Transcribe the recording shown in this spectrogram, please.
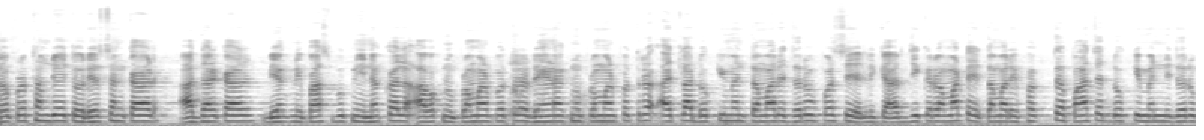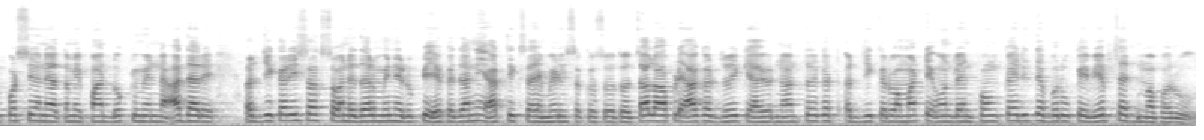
સૌપ્રથમ જોઈએ તો રેશન કાર્ડ, આધાર કાર્ડ, બેંકની પાસબુકની નકલ, આવકનું પ્રમાણપત્ર, રહેણાંકનું પ્રમાણપત્ર, આટલા ડોક્યુમેન્ટ તમારે જરૂર પડશે, એટલે કે અરજી કરવા માટે તમારે ફક્ત પાંચ જ ડોક્યુમેન્ટની જરૂર પડશે અને આ તમે પાંચ ડોક્યુમેન્ટના આધારે અરજી કરી શકશો અને દર મહિને રૂપિયા એક હજારની આર્થિક સહાય મેળવી શકો તો ચાલો આપણે આગળ જોઈએ કે આ યોજના અંતર્ગત અરજી કરવા માટે ઓનલાઈન ફોર્મ કઈ રીતે ભરવું, કઈ વેબસાઇટમાં ભરવું?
